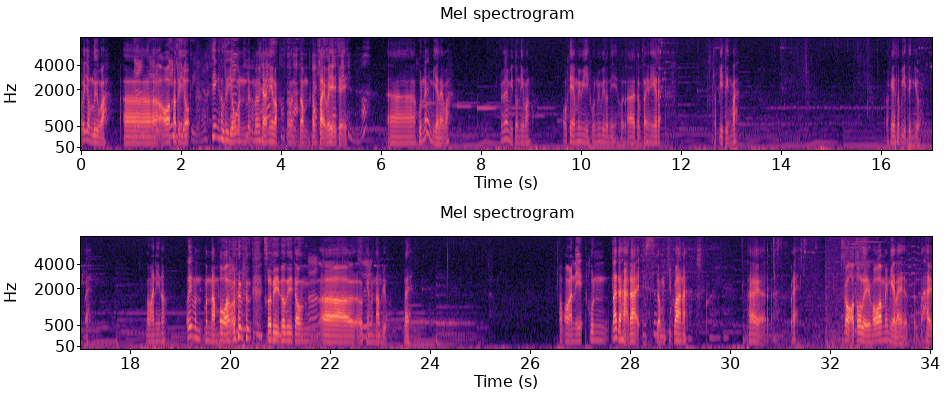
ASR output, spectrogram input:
เอ้ยจำลืมว่ะเอ่ออ๋อคาคาซิซิโยะโยะทิ้งคาซิโยโยะมัมันนไม่ไม่ไม่ไม่ต้องใช่ใช้นี่นี่หหรรออกกมันจำจำจำจำจำใส่ใส่ไว้ไว้เฉเฉยยๆ อ่าคุณน่าจะมีอะไรวะ คุณน่าจะมีตัวนี้มั้ง โอเคไม่มีคุณไม่มีตัวนี้คุณอ่าจำใส่นี่ก็ได้ สปีดถึงปะโอเคสปีดถึงอยู่ ไป ประมาณนี้เนาะเอ้ยมันมันนำปะวะสวัสดีสวัสดีจำเอ่อโอเคมันนำอยู่ ไปครับประมาณนี้คุณน่าจะหาได้ๆจำคิดว่านะ ถ้าไป ก็ออโต้เลยเพราะว่าไม่มีอะไร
